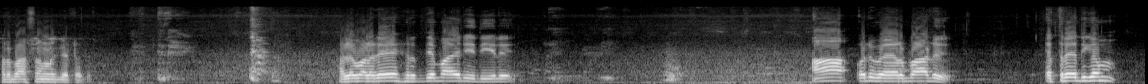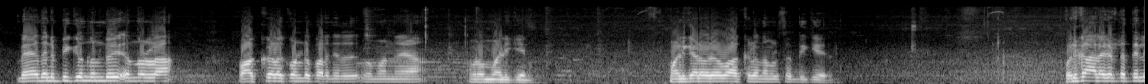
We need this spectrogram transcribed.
പ്രഭാഷണങ്ങൾ കേട്ടത്. അത് വളരെ ഹൃദ്യമായ രീതിയിൽ ആ ഒരു വേർപാട് എത്രയധികം വേദനിപ്പിക്കുന്നുണ്ട് എന്നുള്ള വാക്കുകളെ കൊണ്ട് പറഞ്ഞത് ബഹുമാനായ നമ്മുടെ മാലിക്കാണ് മാലിക്കയുടെ ഓരോ വാക്കുകൾ നമ്മൾ ശ്രദ്ധിക്കുകയായിരുന്നു. ഒരു കാലഘട്ടത്തിൽ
